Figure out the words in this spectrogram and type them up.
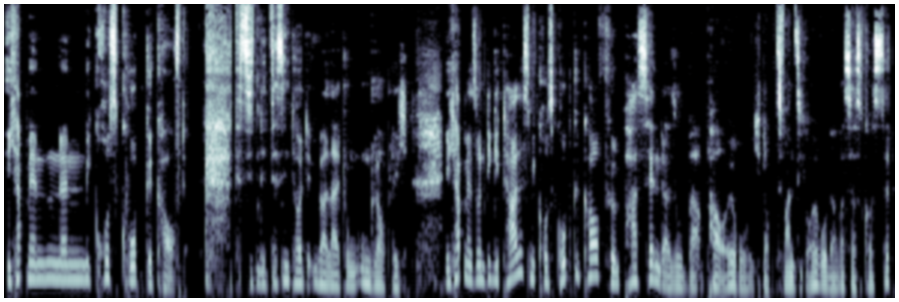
ich habe mir ein Mikroskop gekauft das sind, das sind heute Überleitungen unglaublich. Ich habe mir so ein digitales Mikroskop gekauft für ein paar Cent, also ein paar Euro. Ich glaube 20 Euro oder was das kostet.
